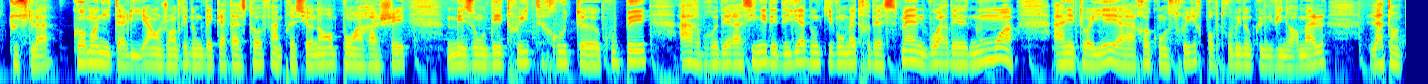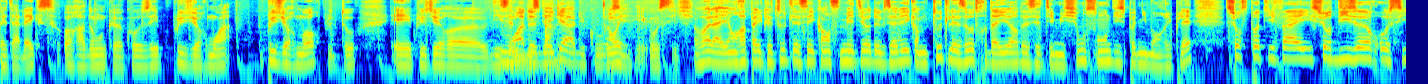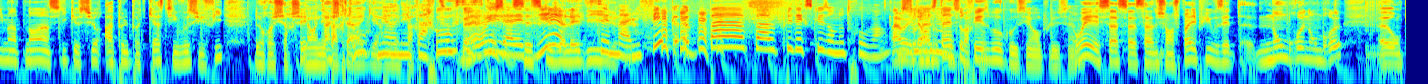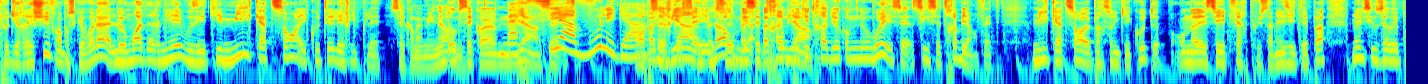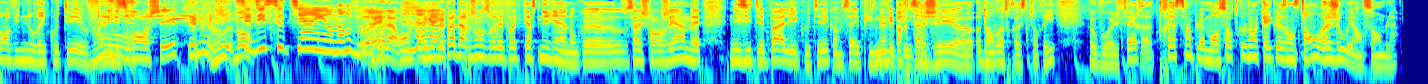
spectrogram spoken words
Tout cela, comme en Italie, a engendré donc des catastrophes impressionnantes, ponts arrachés, maisons détruites, routes euh, coupées, arbres déracinés, des dégâts donc qui vont mettre des semaines, voire des mois à nettoyer et à reconstruire pour trouver donc une vie normale. La tempête Alex aura donc euh, causé plusieurs mois, plusieurs morts plutôt, et plusieurs euh, dizaines Moins de dégâts du coup. aussi. Oui, aussi. Voilà, et on rappelle que toutes les séquences météo de Xavier, comme toutes les autres d'ailleurs de cette émission, sont disponibles en replay sur Spotify, sur Deezer aussi maintenant, ainsi que sur Apple Podcast. Il vous suffit de rechercher Mais on est hashtag. partout. Mais on, On est est partout, c'est Ben ce oui, que c'est ce que dire. j'allais dire. C'est magnifique. Euh, pas, pas plus d'excuses, on nous trouve. hein. Ah oui, sur on Insta et sur. Facebook aussi en plus. hein. Oui, ça, ça, ça ne change pas. Et puis vous êtes nombreux, nombreux. Euh, on peut dire les chiffres, hein, parce que voilà, le mois dernier, vous étiez 1400 à écouter les replays. C'est quand même énorme. Donc c'est quand même bien. Merci C'est- à vous, les On gars. va pas C'est dire que bien, c'est mais énorme, mais bien. c'est Bah, très pour une bien. petite radio comme nous. Oui, c'est- si, c'est très bien en fait. 1400 personnes qui écoutent. On a essayé de faire plus, n'hésitez pas. Même si vous n'avez pas envie de nous réécouter, vous vous branchez. C'est du soutien et on en veut. Voilà, on gagne pas d'argent sur les podcasts ni rien, donc euh, ça change rien, mais n'hésitez pas à aller écouter comme ça et puis Ça même partager euh, dans votre story. Vous pouvez le faire euh, très simplement. On se retrouve dans quelques instants, on va jouer ensemble.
